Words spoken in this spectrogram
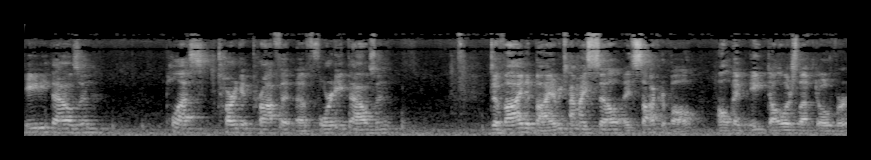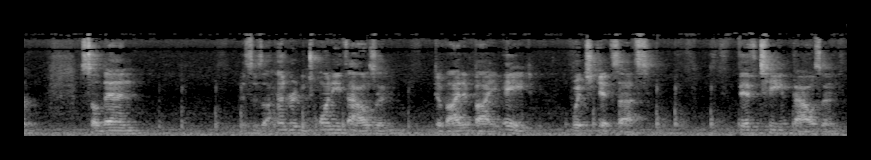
80,000 plus target profit of 40,000 divided by, every time I sell a soccer ball, I'll have $8 left over. So then this is 120,000 divided by eight, which gets us 15,000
